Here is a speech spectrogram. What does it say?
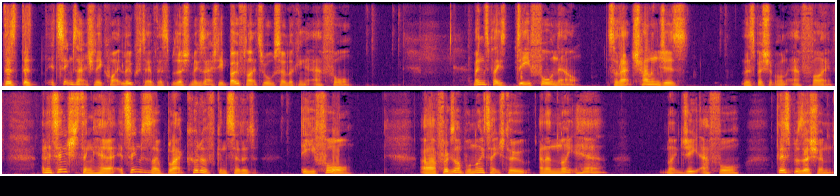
there's, it seems actually quite lucrative this position because actually both knights are also looking at f4. Men's plays d4 now, so that challenges this bishop on f5. And it's interesting here, it seems as though black could have considered e4. Uh, for example, knight h2 and a knight here, knight g f4. This position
